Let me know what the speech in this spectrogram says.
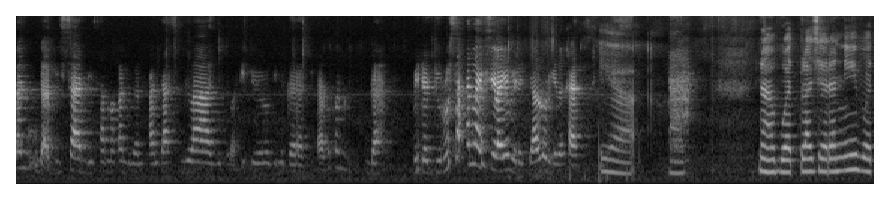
kan nggak bisa disamakan dengan Pancasila gitu kan ideologi negara kita itu kan udah beda jurusan lah istilahnya beda jalur gitu kan Iya. Nah, buat pelajaran nih buat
